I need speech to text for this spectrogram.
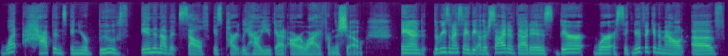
what happens in your booth in and of itself is partly how you get ROI from the show. And the reason I say the other side of that is there were a significant amount of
